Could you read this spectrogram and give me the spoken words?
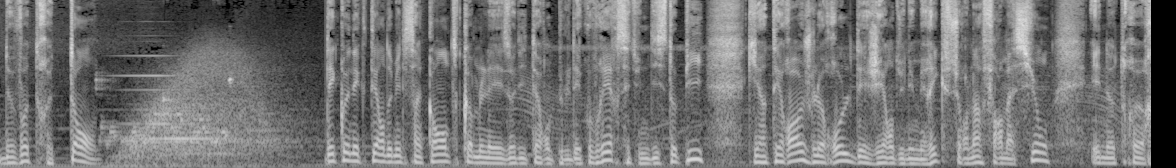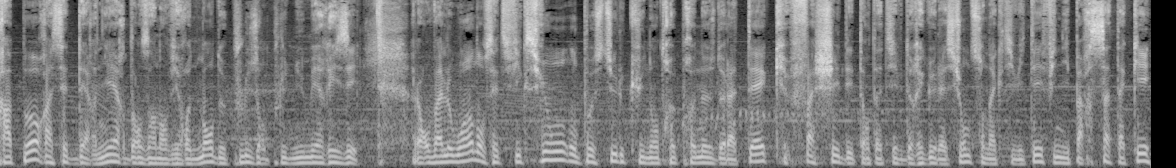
de votre temps. Déconnecté en 2050, comme les auditeurs ont pu le découvrir, c'est une dystopie qui interroge le rôle des géants du numérique sur l'information et notre rapport à cette dernière dans un environnement de plus en plus numérisé. Alors on va loin dans cette fiction, on postule qu'une entrepreneuse de la tech, fâchée des tentatives de régulation de son activité, finit par s'attaquer,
